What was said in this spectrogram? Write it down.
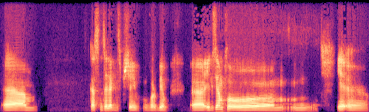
uh, ca să înțeleg despre ce vorbim. Uh, exemplu uh,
